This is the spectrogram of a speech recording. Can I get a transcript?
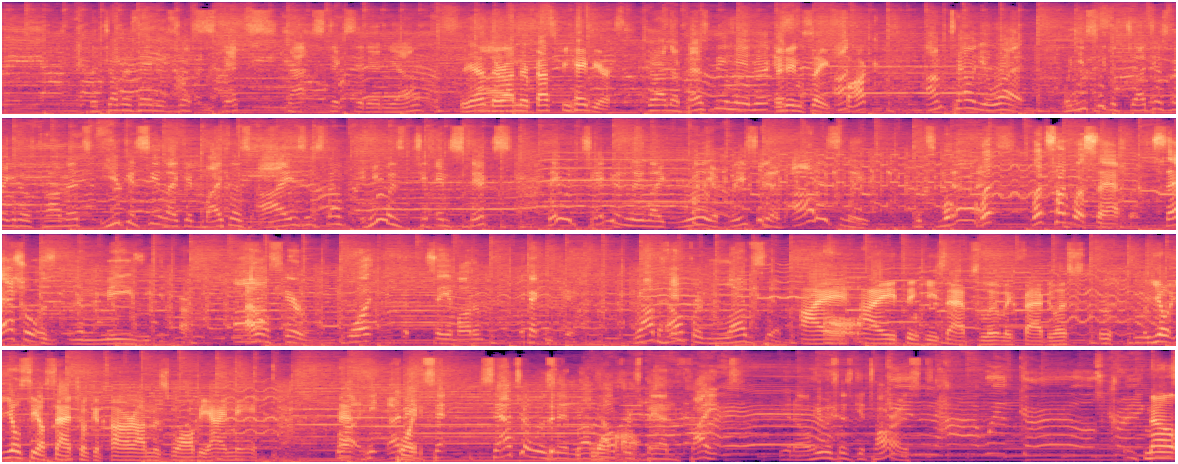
The drummer's name is just Sticks, not Sticks It In Yeah. Yeah, they're on Um, their best behavior. They're on their best behavior. They and didn't say I- fuck. I'm telling you what, when you see the judges making those comments, you can see like in Michael's eyes and stuff. He was ge- and Sticks. They were genuinely like really appreciative. Honestly, It's Well, not. let's let's talk about Satchel. Satchel is an amazing guitar. I don't care what you say about him. That guy can jam. Rob Halford loves him. I oh. I think he's absolutely fabulous. You'll you'll see a satchel guitar on this wall behind me. Well, he, I point. mean, Sa- Satchel was in Rob Halford's band Fight. You know, he was his guitarist. Now,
